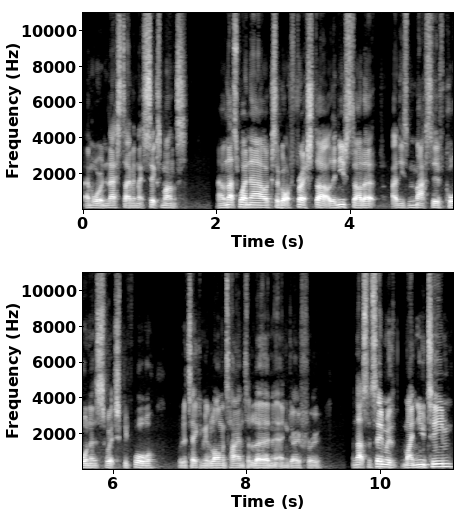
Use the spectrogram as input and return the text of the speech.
and more in less time in like six months. And that's why now, because I've got a fresh start with a new startup and these massive corners, which before would have taken me a long time to learn and go through. And that's the same with my new team.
